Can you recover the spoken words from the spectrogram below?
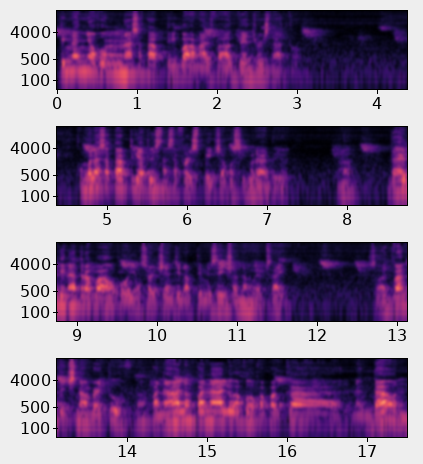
Tingnan nyo kung nasa top 3 ba ang alphaadventures.com. Kung wala sa top 3, at least nasa first page ako sigurado 'yon. Ha? Dahil tinatrabaho ko yung search engine optimization ng website. So advantage number 2, no? Panalong panalo ako kapag ka nag-down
